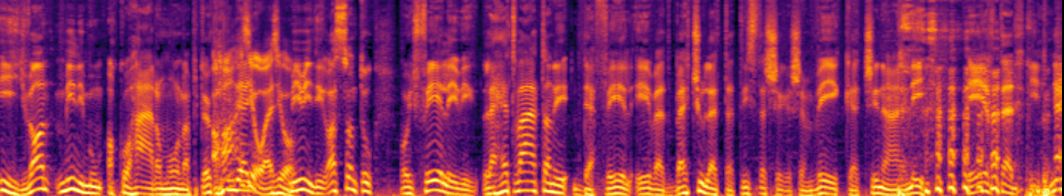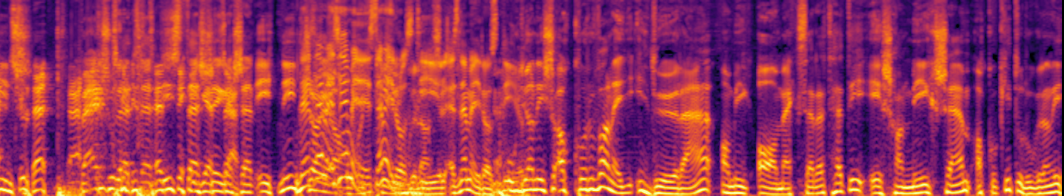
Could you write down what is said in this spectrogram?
Így van, minimum akkor három hónap tök Aha, ez jó, ez jó. Mi mindig azt mondtuk, hogy fél évig lehet váltani, de fél évet becsülettel, tisztességesen végig kell csinálni. Érted? Itt nincs Becsülettel, tisztességesen, itt nincs De ez nem, olyan, ez nem, ez nem egy rossz deal, ez nem egy rossz deal. Ugyanis akkor van egy idő rá, amíg A megszeretheti, és ha mégsem, akkor ki tud ugrani,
